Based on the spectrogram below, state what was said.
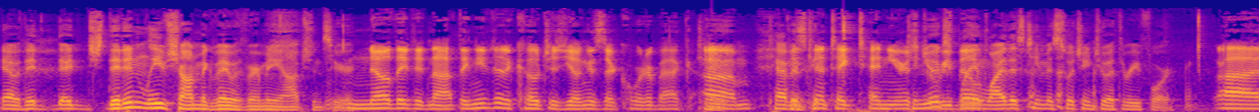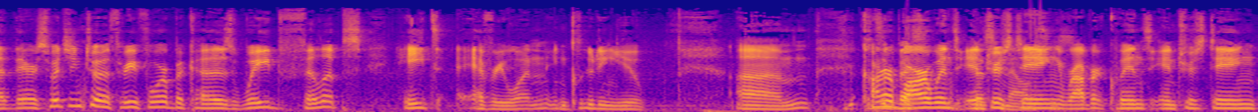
yeah, they, they they didn't leave Sean McVay with very many options here. No, they did not. They needed a coach as young as their quarterback. Okay, Um, Kevin, it's going can- to take ten years Can to you explain rebuild. why this team is switching to a 3-4? Uh, they're switching to a 3 4 because Wade Phillips hates everyone, including you. Um, Connor best- Barwin's interesting. Robert Quinn's interesting.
